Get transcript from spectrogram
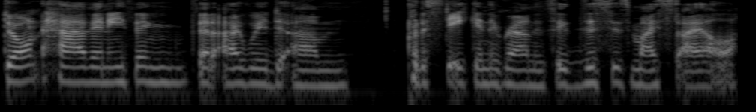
don't have anything that I would um, put a stake in the ground and say, this is my style.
